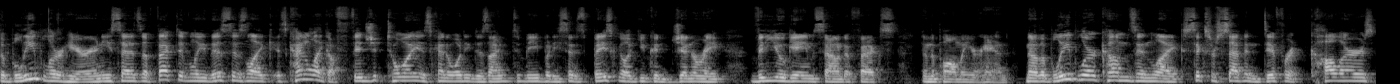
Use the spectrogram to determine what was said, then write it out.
the bleepler here, and he says effectively this is like, it's kind of like a fidget toy is kind of what he designed it to be, but he said it's basically like you can generate video game sound effects in the palm of your hand. Now the bleepler comes in like six or seven different colors.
